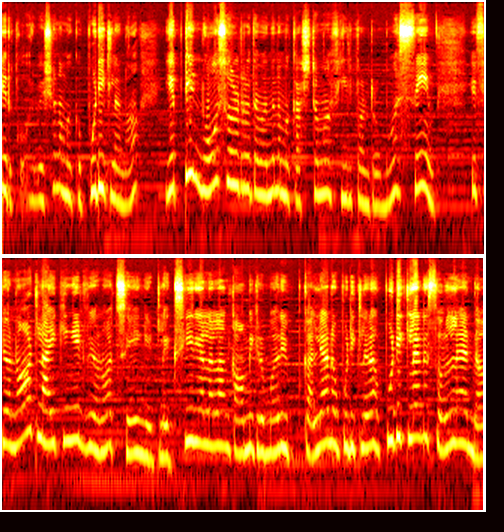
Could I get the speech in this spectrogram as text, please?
இருக்கோம். ஒரு விஷயம் நமக்கு பிடிக்கலனா எப்படி நோ சொல்கிறத வந்து நம்ம கஷ்டமாக ஃபீல் பண்ணுறோமோ same if you not liking it we are not saying it like சீரியலெல்லாம் காமிக்கிற மாதிரி கல்யாணம் பிடிக்கலன்னா பிடிக்கலன்னு சொல்லேன்டா.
